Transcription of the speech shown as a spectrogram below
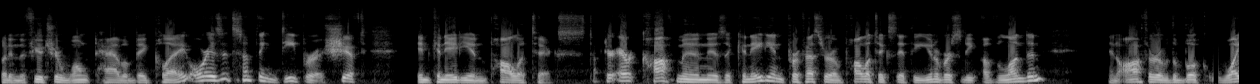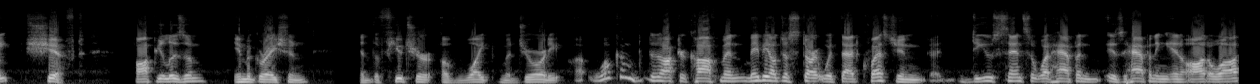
but in the future won't have a big play? Or is it something deeper, a shift in Canadian politics. Dr. Eric Kaufmann is a Canadian professor of politics at the University of London and author of the book White Shift Populism, Immigration, and the Future of White Majority. Uh, welcome, Dr. Kaufmann. Maybe I'll just start with that question. Do you sense that what happened is happening in Ottawa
